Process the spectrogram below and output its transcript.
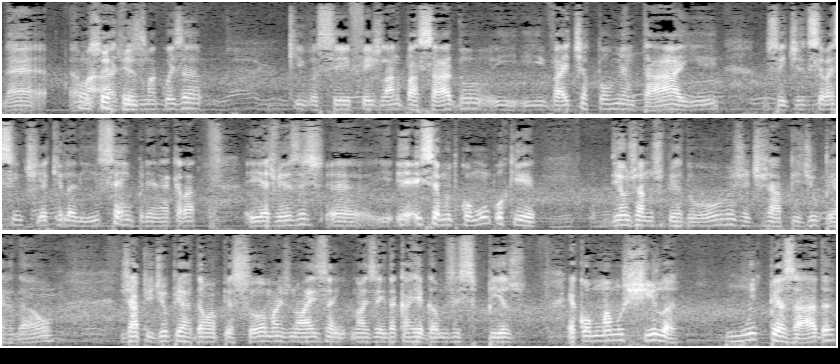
né? É uma, às vezes uma coisa que você fez lá no passado e, e vai te atormentar e no sentido que você vai sentir aquilo ali sempre, né? Aquela e às vezes é, e isso é muito comum porque Deus já nos perdoou, a gente já pediu perdão, já pediu perdão à pessoa, mas nós, nós ainda carregamos esse peso. É como uma mochila muito pesada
